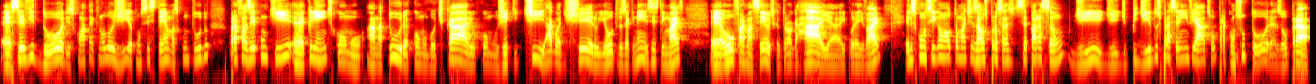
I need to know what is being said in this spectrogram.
eh, servidores, com a tecnologia, com sistemas, com tudo, para fazer com que eh, clientes como a Natura, como o Boticário, como Jequiti, Água de Cheiro e outros é que nem existem mais, eh, ou farmacêutica, droga raia e por aí vai, eles consigam automatizar os processos de separação de, de, de pedidos para serem enviados ou para consultoras ou para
